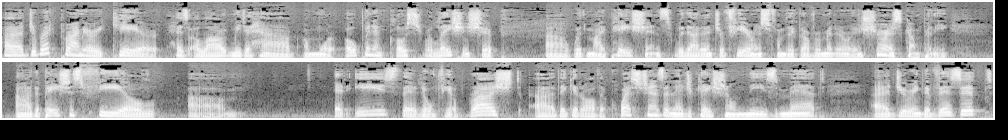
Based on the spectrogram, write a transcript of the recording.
Uh, direct primary care has allowed me to have a more open and close relationship uh, with my patients without interference from the government or insurance company. Uh, the patients feel um, at ease. They don't feel rushed. Uh, they get all their questions and educational needs met uh, during the visit.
